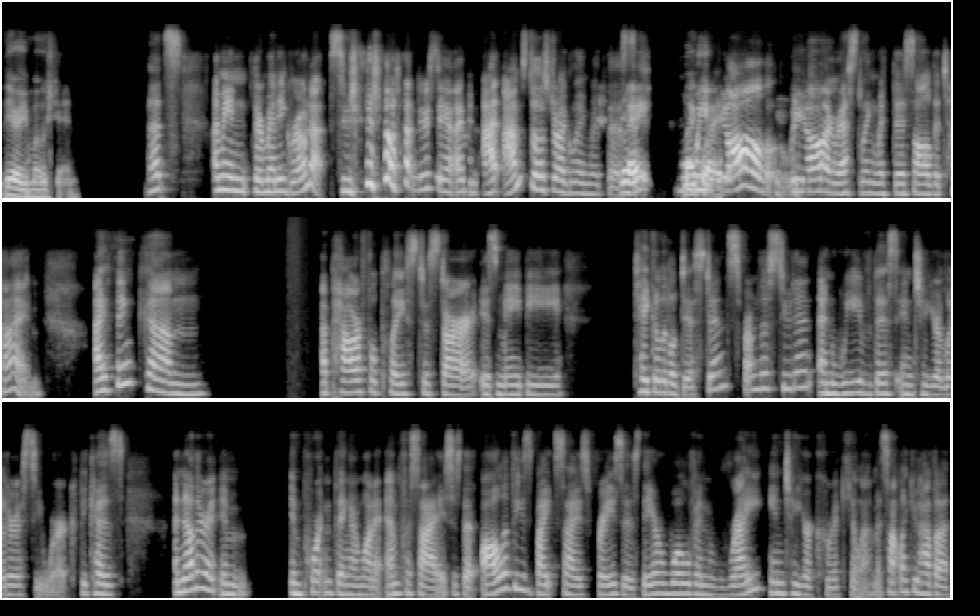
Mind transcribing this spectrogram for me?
their emotion? That's, I mean, there are many grown-ups who don't understand. I mean, I, am still struggling with this. Right. We, we all we all are wrestling with this all the time. I think um a powerful place to start is maybe take a little distance from the student and weave this into your literacy work. Because another Im- important thing i want to emphasize is that all of these bite-sized phrases they are woven right into your curriculum. It's not like you have a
